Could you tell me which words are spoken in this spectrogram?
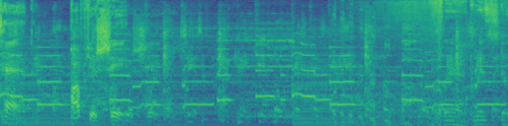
Ted, pop your shit. Where grits still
